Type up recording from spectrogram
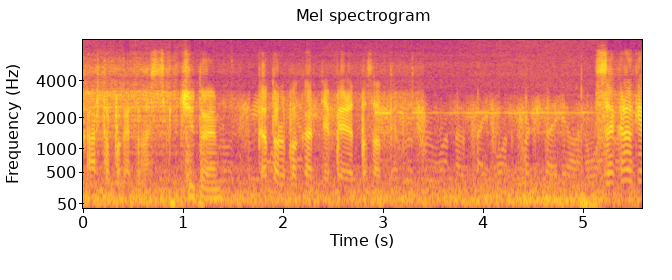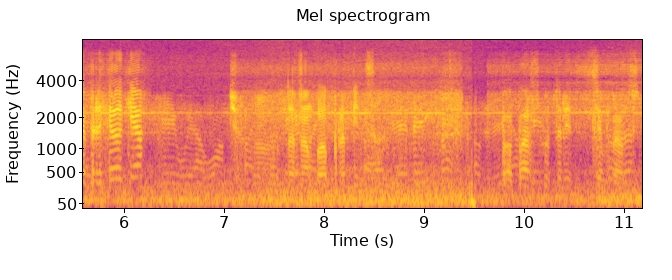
Карта по готовности. Читаем. Который по карте перед посадкой. Закрылки, прикрылки. Должна была пробиться. По Барску 3017.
